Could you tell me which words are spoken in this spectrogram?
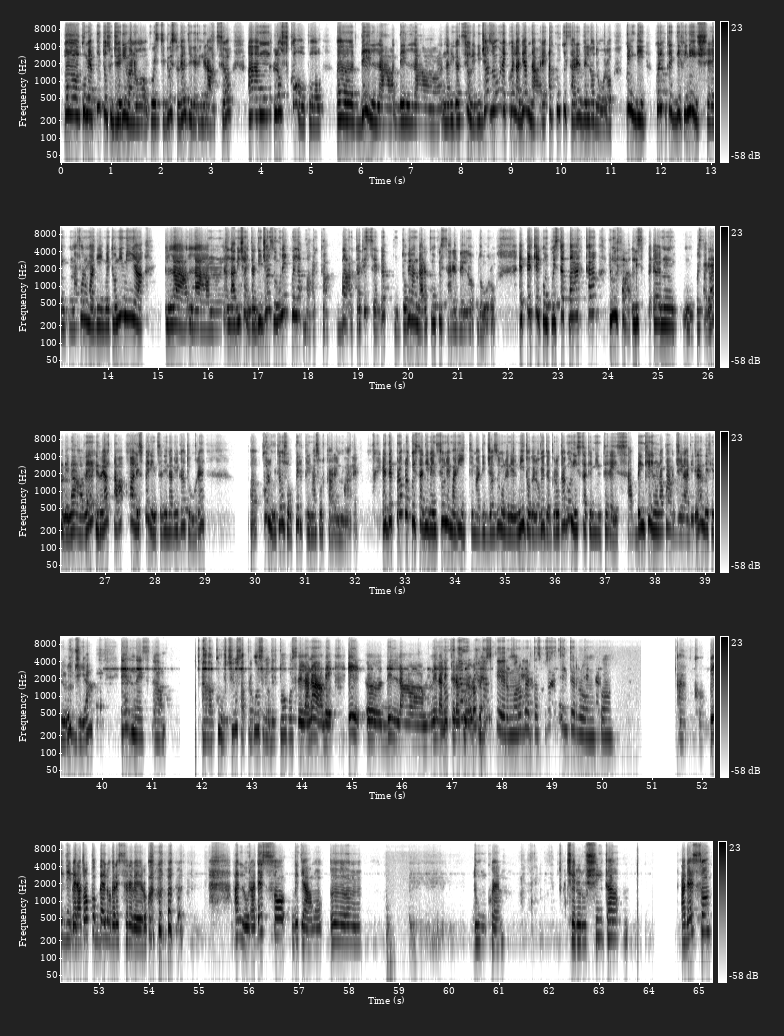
Uh, come appunto suggerivano questi due studenti che ringrazio, um, lo scopo uh, della, della, navigazione di Giasone è quella di andare a conquistare il Vello d'Oro. Quindi quello che definisce una forma di metonimia la, la, la, vicenda di Giasone è quella barca, barca che serve appunto per andare a conquistare il Bello d'Oro. E perché con questa barca lui fa, ehm, questa grande nave, in realtà fa l'esperienza di navigatore eh, colui che osò per prima solcare il mare. Ed è proprio questa dimensione marittima di Giasone nel mito che lo vede protagonista che mi interessa, benché in una pagina di grande filologia Ernest uh, Curtius a proposito del topos della nave e uh, della, nella non letteratura europea. schermo, Roberta, scusa se ti interrompo. Ecco, vedi, era troppo bello per essere vero. allora, adesso vediamo. Um, dunque, c'ero riuscita. Adesso?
